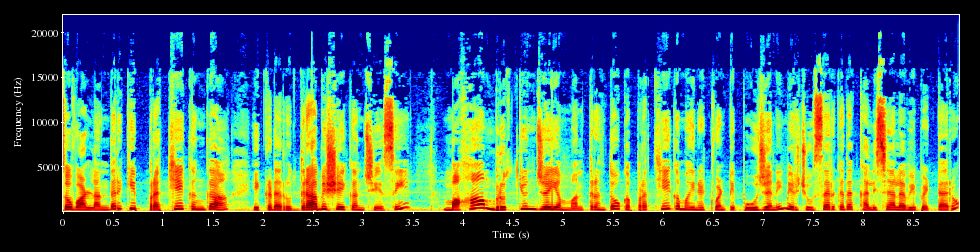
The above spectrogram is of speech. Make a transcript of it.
సో వాళ్ళందరికీ ప్రత్యేకంగా ఇక్కడ రుద్రాభిషేకం చేసి మహామృత్యుంజయ మంత్రంతో ఒక ప్రత్యేకమైనటువంటి పూజని మీరు చూశారు కదా కలిశాలు అవి పెట్టారు.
